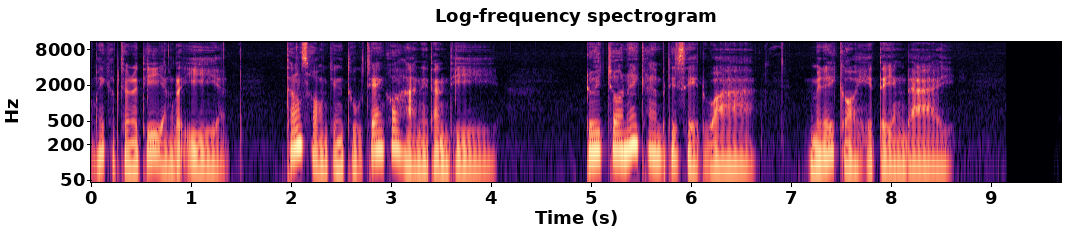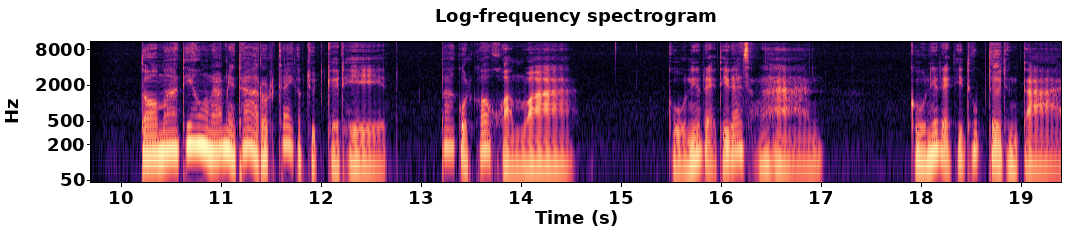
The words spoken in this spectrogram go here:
พให้กับเจ้าหน้าที่อย่างละเอียด ทั้งสองจึงถูกแจ้งข้อหาในทันที โดยจอห์นให้การปฏิเสธว่า ไม่ได้ก่อเหตุแต่อย่างใด ต่อมาที่ห้องน้ำในท่ารถใกล้กับจุดเกิดเหตุ ปรากฏข้อความว่า กูนี่แหละที่ได้สังหาร กูนี่แหละที่ทุบเธอจนตาย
